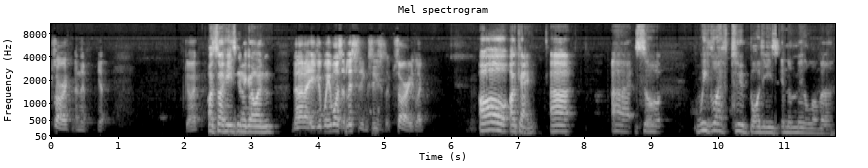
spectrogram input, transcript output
sorry," and then yep, go. Oh, so he's gonna go and. No, no, he, he wasn't listening, so he's sorry, like Oh, okay. Uh, Uh, so we've left two bodies in the middle of a,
